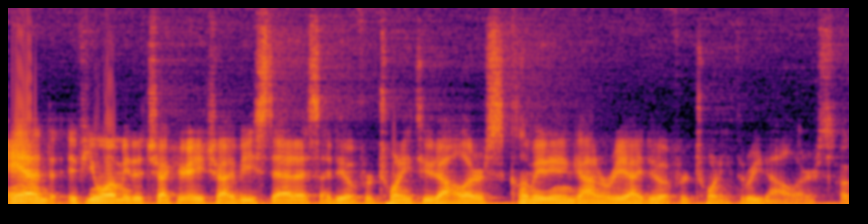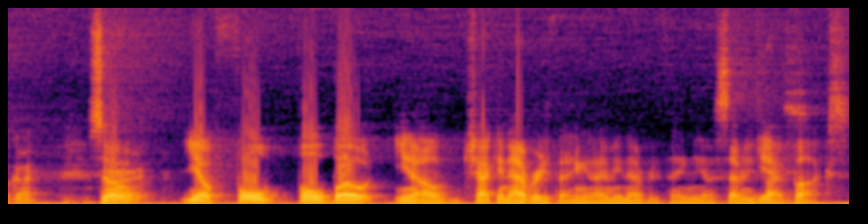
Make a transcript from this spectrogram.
And if you want me to check your HIV status, I do it for twenty two dollars. Chlamydia and gonorrhea, I do it for twenty three dollars. okay. So right. you know, full full boat. You know, checking everything. I mean, everything. You know, seventy five Yes. bucks.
